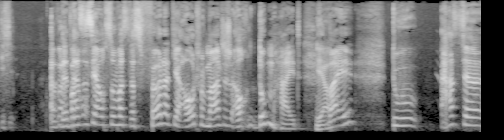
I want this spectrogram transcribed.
ich, Aber das warum- ist ja auch sowas, das fördert ja automatisch auch Dummheit. Ja. Weil du hast ja,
